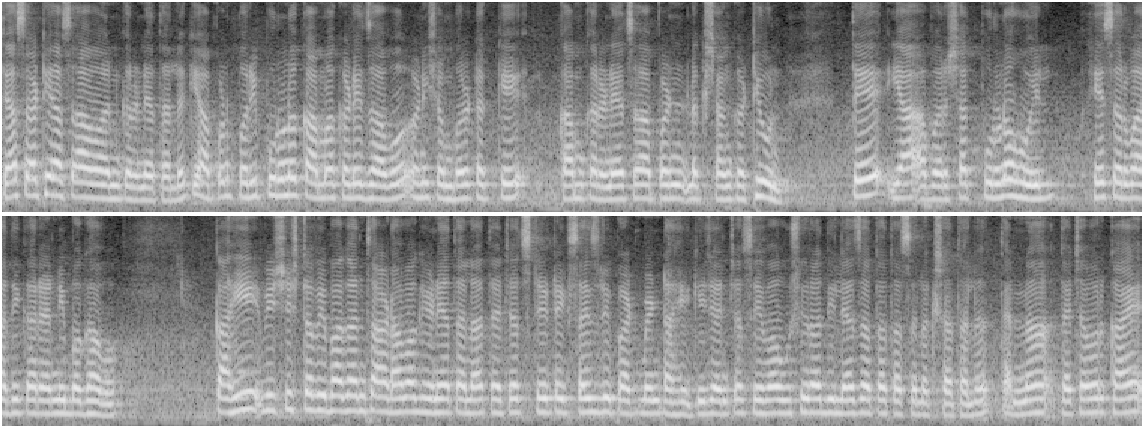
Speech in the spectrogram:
त्यासाठी असं आवाहन करण्यात आलं की आपण परिपूर्ण कामाकडे जावं आणि शंभर टक्के काम करण्याचं आपण लक्षांक ठेवून ते या वर्षात पूर्ण होईल हे सर्व अधिकाऱ्यांनी बघावं. काही विशिष्ट विभागांचा आढावा घेण्यात आला. त्याच्यात स्टेट एक्साईज डिपार्टमेंट आहे की ज्यांच्या सेवा उशिरा दिल्या जातात असं लक्षात आलं. त्यांना त्याच्यावर काय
